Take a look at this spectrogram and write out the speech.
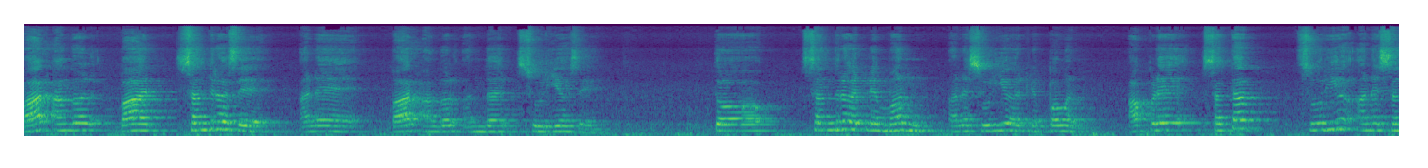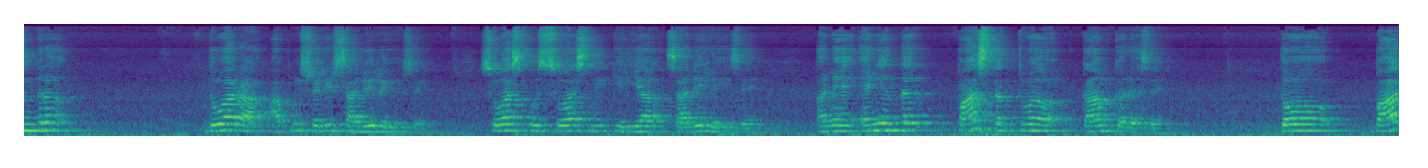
બાર આંગળ બાર ચંદ્ર છે અને બાર આંગળ અંદર સૂર્ય છે. તો ચંદ્ર એટલે મન અને સૂર્ય એટલે પવન. આપણે સતત સૂર્ય અને ચંદ્ર દ્વારા આપણું શરીર ચાલી રહ્યું છે. શ્વાસ ઉચ્છ્વાસની ક્રિયા ચાલી રહી છે અને એની અંદર પાંચ તત્વ કામ કરે છે. તો બાર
